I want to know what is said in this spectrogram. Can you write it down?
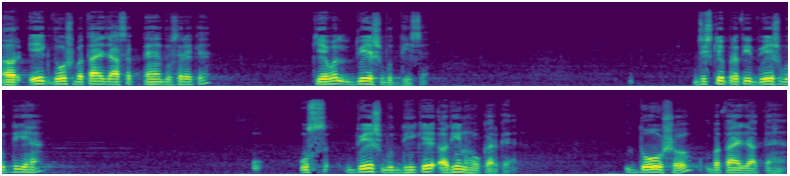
और एक दोष बताए जा सकते हैं दूसरे के, केवल द्वेष बुद्धि से। जिसके प्रति द्वेष बुद्धि है, उस द्वेष बुद्धि के अधीन होकर के दोष बताए जाते हैं।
